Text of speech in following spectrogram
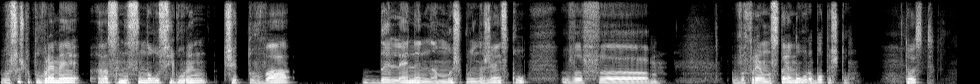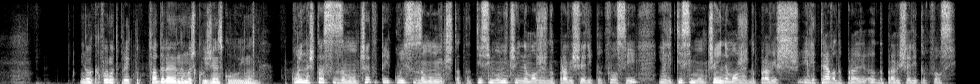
В същото време аз не съм много сигурен, че това делене на мъжко и на женско в, а, в реалността е много работещо. Тоест, какво имате преди по това делене на мъжко и женско има? Кои неща са за момчетата и кои са за момичетата. Ти си момиче и не можеш да правиш еди какво си, или ти си момче и не можеш да правиш, или трябва да, прави, да правиш еди какво си.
